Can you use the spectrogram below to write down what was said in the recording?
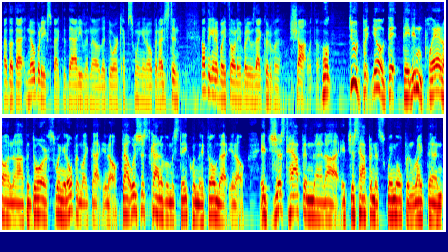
I thought that nobody expected that, even though the door kept swinging open. I just didn't. I don't think anybody thought anybody was that good of a shot with the hook. Well, dude, but yo, they they didn't plan on uh, the door swinging open like that. You know, that was just kind of a mistake when they filmed that. You know, it just happened that uh, it just happened to swing open right then,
